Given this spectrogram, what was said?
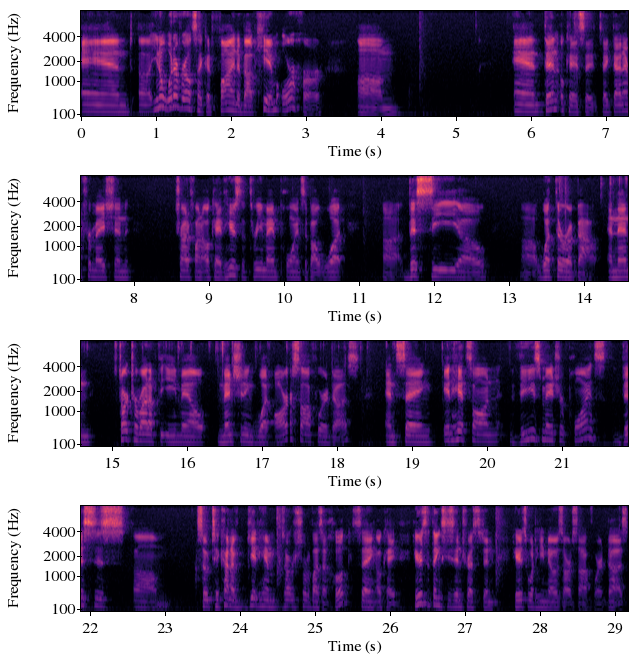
And uh, you know whatever else I could find about him or her. Um, and then okay, so take that information, try to find okay. Here's the three main points about what uh, this CEO, uh, what they're about, and then start to write up the email mentioning what our software does and saying it hits on these major points. This is um, so to kind of get him sort of as a hook, saying, okay, here's the things he's interested in. Here's what he knows our software does,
